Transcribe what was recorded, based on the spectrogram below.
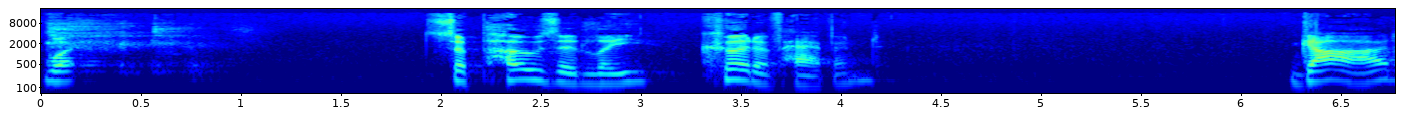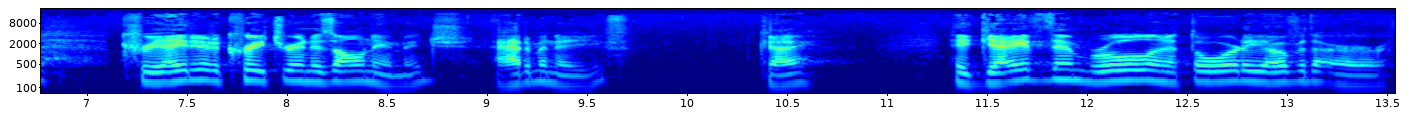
what supposedly could have happened. God created a creature in his own image, Adam and Eve. Okay? He gave them rule and authority over the earth,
